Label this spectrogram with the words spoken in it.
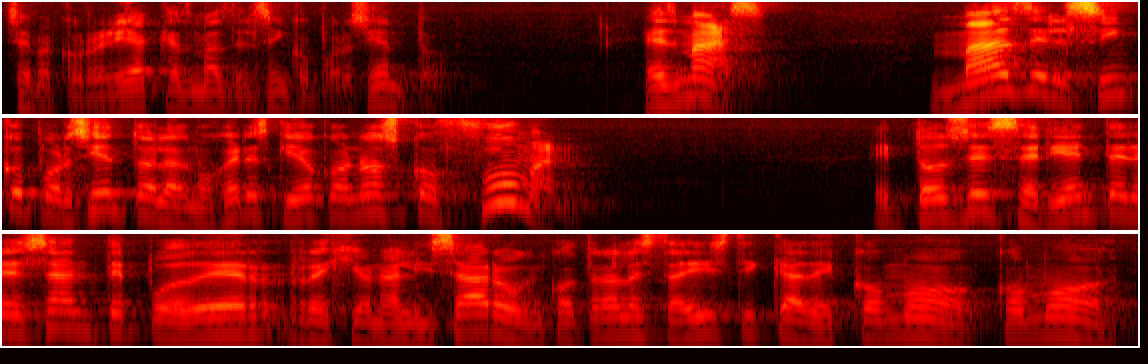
se me ocurriría que es más del 5%. Es más, más del 5% de las mujeres que yo conozco fuman. Entonces sería interesante poder regionalizar o encontrar la estadística de cómo, cómo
